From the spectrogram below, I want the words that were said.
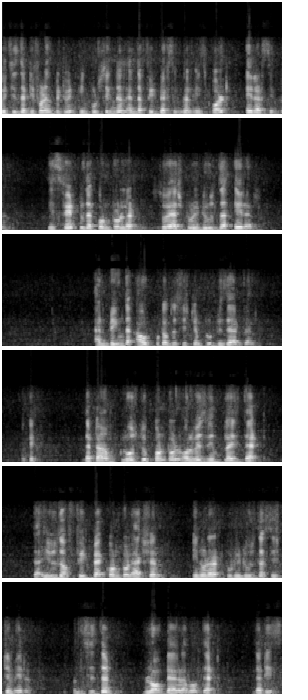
which is the difference between input signal and the feedback signal is called error signal is fed to the controller so as to reduce the error and bring the output of the system to desired value. Okay? The term closed loop control always implies that the use of feedback control action in order to reduce the system error. And this is the block diagram of that. That is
